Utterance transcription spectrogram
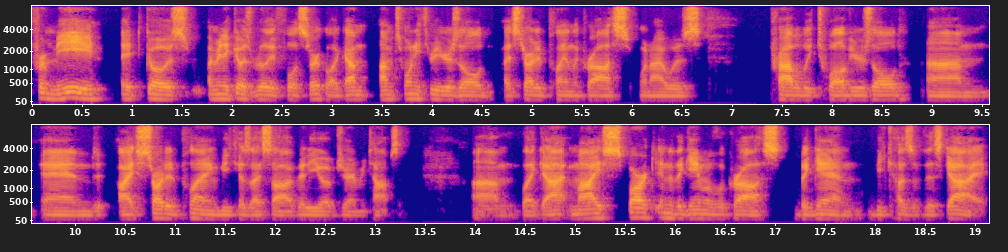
for me, it goes, I mean, it goes really full circle. Like I'm, I'm 23 years old. I started playing lacrosse when I was probably 12 years old. Um, and I started playing because I saw a video of Jeremy Thompson. Um, like I, my spark into the game of lacrosse began because of this guy.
